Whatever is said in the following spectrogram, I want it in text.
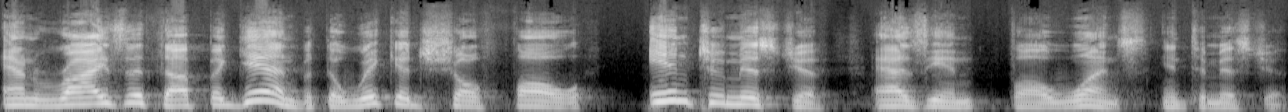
and riseth up again, but the wicked shall fall into mischief, as in fall once into mischief.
